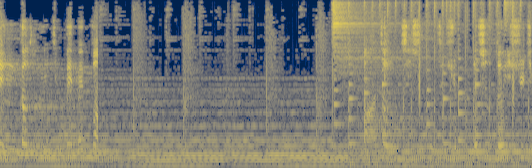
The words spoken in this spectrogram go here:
高告诉民警被埋没法证及时止损人生得意须尽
